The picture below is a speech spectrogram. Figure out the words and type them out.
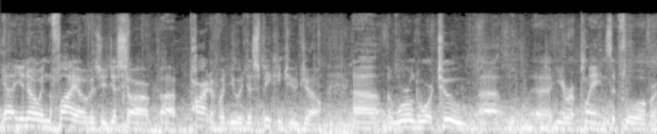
Yeah, you know, in the flyovers, you just saw uh, part of what you were just speaking to, Joe. Uh, the World War II uh, uh, era planes that flew over,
